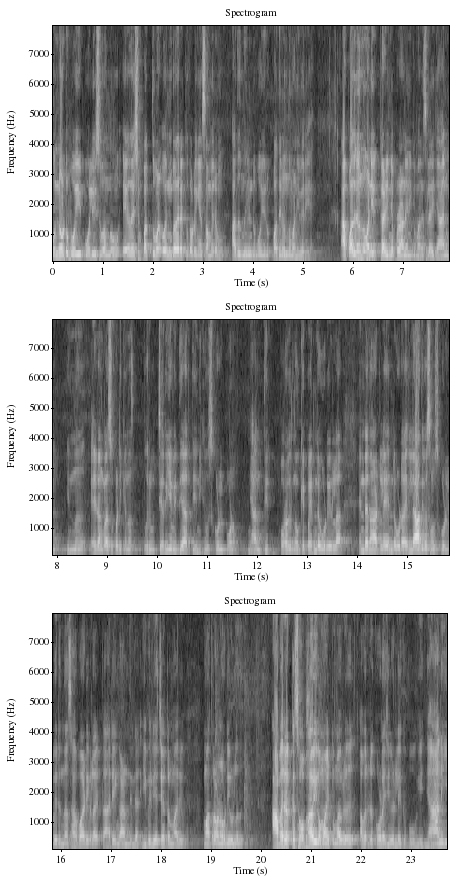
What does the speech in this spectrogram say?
മുന്നോട്ട് പോയി പോലീസ് വന്നു. ഏകദേശം പത്ത് ഒൻപതരക്ക് തുടങ്ങിയ സമരം അത് നീണ്ടുപോയി ഒരു പതിനൊന്ന് മണി വരെയായി. ആ പതിനൊന്ന് മണി കഴിഞ്ഞപ്പോഴാണ് എനിക്ക് മനസ്സിലായി ഞാനും ഇന്ന് ഏഴാം ക്ലാസ് പഠിക്കുന്ന ഒരു ചെറിയ വിദ്യാർത്ഥി എനിക്ക് സ്കൂളിൽ പോകണം ഞാൻ പുറകിൽ നോക്കിയപ്പോൾ എന്റെ കൂടെയുള്ള എന്റെ നാട്ടിലെ എന്റെ കൂടെ എല്ലാ ദിവസവും സ്കൂളിൽ വരുന്ന സഹപാഠികളായിട്ട് ആരെയും കാണുന്നില്ല. ഈ വലിയ ചേട്ടന്മാർ മാത്രമാണ് അവിടെയുള്ളത്. അവരൊക്കെ സ്വാഭാവികമായിട്ടും അവർ അവരുടെ കോളേജുകളിലേക്ക് പോവുകയും ഞാൻ ഈ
